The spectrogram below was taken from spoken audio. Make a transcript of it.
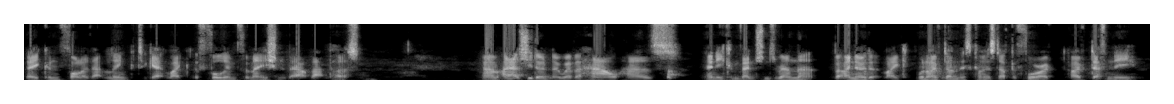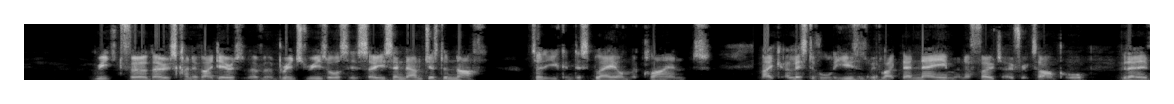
they can follow that link to get like the full information about that person. Um, I actually don't know whether HAL has any conventions around that, but I know that like when I've done this kind of stuff before, I've, I've definitely reached for those kind of ideas of abridged resources. So you send down just enough so that you can display on the client like a list of all the users with like their name and a photo, for example, but then if,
